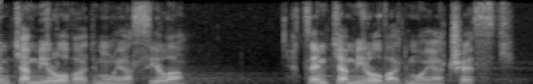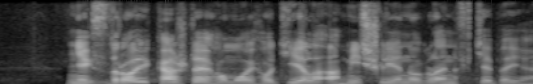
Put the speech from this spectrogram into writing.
Chcem ťa milovať, moja sila. Chcem ťa milovať, moja česť. Nech zdroj každého môjho diela a myšlienok len v Tebe je.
